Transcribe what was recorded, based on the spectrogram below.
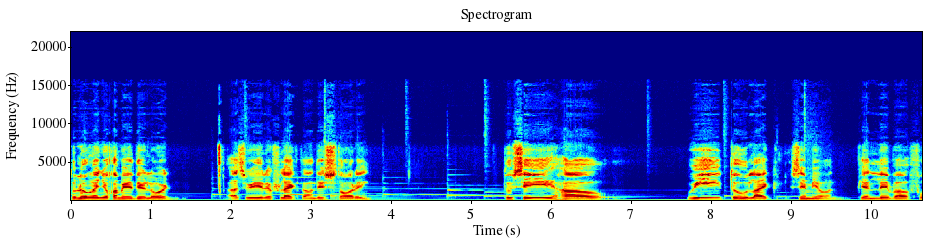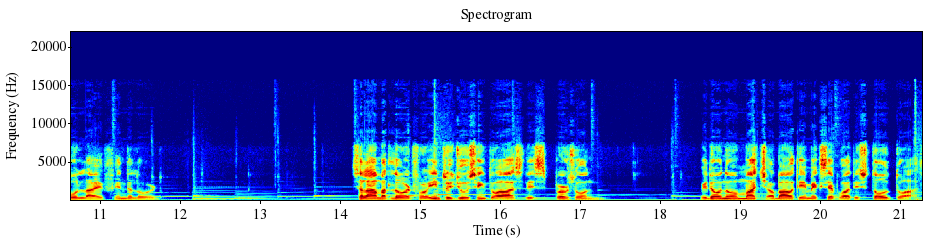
Tulungan niyo kami, dear Lord, as we reflect on this story, to see how we too, like Simeon, can live a full life in the Lord. Salamat, Lord, for introducing to us this person. We don't know much about him except what is told to us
